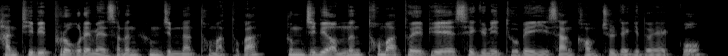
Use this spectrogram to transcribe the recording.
한 TV 프로그램에서는 흠집난 토마토가 흠집이 없는 토마토에 비해 세균이 2배 이상 검출되기도 했고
